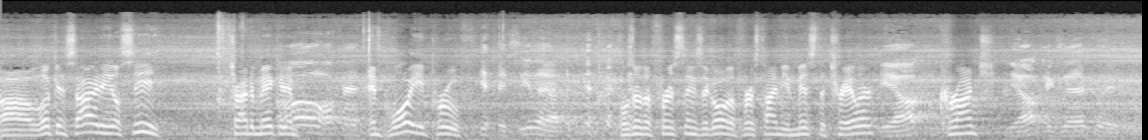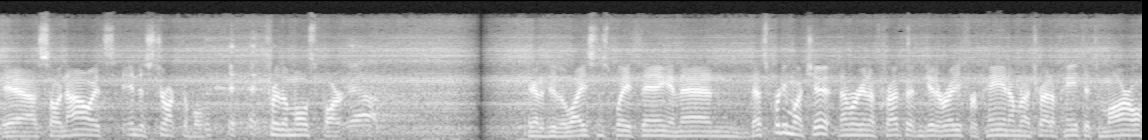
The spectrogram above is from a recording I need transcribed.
Uh, look inside and you'll see. Try to make it Oh, okay. employee proof. Yeah, I see that. Those are the first things that go. The first time you miss the trailer, yeah, crunch. yeah, exactly. Yeah, so now it's indestructible for the most part. Yeah. I got to do the license plate thing, and then that's pretty much it. Then we're gonna prep it and get it ready for paint. I'm gonna try to paint it tomorrow,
